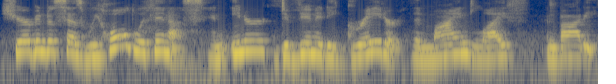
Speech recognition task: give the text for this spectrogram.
Sri Aurobindo says we hold within us an inner divinity greater than mind, life, and body.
